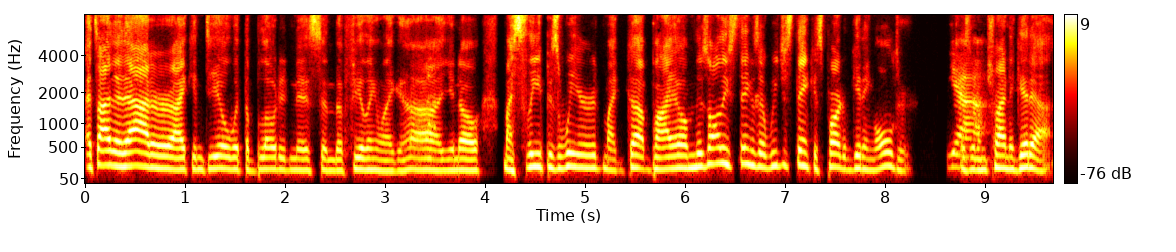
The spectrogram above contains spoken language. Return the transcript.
it's either that or I can deal with the bloatedness and the feeling like ah you know my sleep is weird, my gut biome. There's all these things that we just think is part of getting older. Yeah, Is what I'm trying to get at,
